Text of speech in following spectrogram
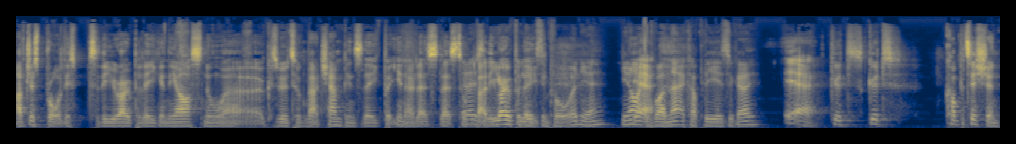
I've just brought this to the Europa League and the Arsenal because we were talking about Champions League. But you know, let's let's talk Yeah, about the Europa Europa League's League. important, yeah. United Yeah. won that a couple of years ago. Yeah, good good competition.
